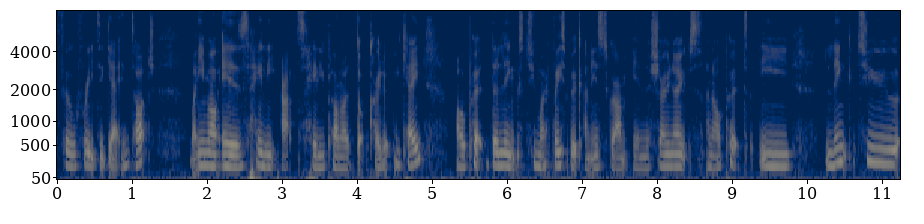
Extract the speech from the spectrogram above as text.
feel free to get in touch. My email is haley at haleyplummer.co.uk. I'll put the links to my Facebook and Instagram in the show notes, and I'll put the link to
